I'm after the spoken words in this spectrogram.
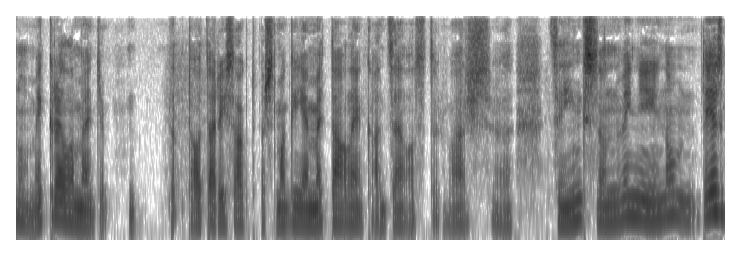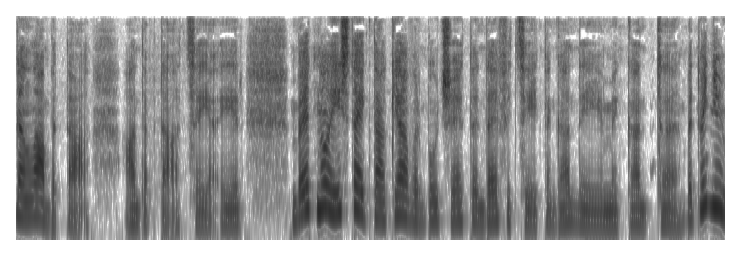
nu, mikroelementi tauta arī sauktu par smagajiem metāliem, kā dzelzs, vars, cinks. Viņi nu, diezgan laba tā adaptācija ir. Bet nu, izteiktāk, jā, varbūt šie deficīta gadījumi, kad, bet viņi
